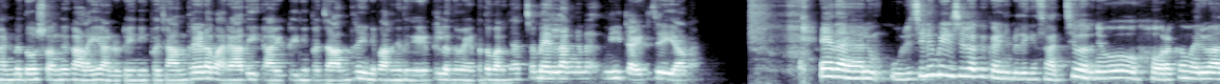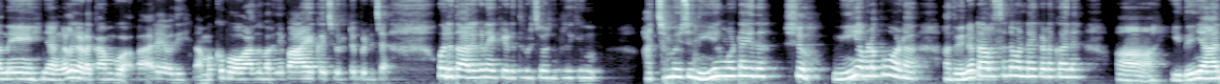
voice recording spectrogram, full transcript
കണ്ണുദോഷം അങ്ങ് കളയാണ് കേട്ടോ. ഇനിയിപ്പോൾ ചന്ദ്രയുടെ പരാതി ആയിട്ട് ഇനിയിപ്പോൾ ചന്ദ്ര ഇനി പറഞ്ഞത് കേട്ടില്ലെന്ന് വേണ്ടത് പറഞ്ഞ് അച്ഛമ്മ എല്ലാം അങ്ങനെ നീറ്റായിട്ട് ചെയ്യാണ്. ഏതായാലും ഉഴിച്ചിലും പിഴിച്ചിലും ഒക്കെ കഴിഞ്ഞപ്പോഴത്തേക്കും സച്ചി പറഞ്ഞു ഓ ഉറക്കം വരുവാന്നേ ഞങ്ങൾ കിടക്കാൻ പോവാ. ഭാരവതി നമുക്ക് പോകാന്ന് പറഞ്ഞ് പായൊക്കെ ചുരുട്ടി പിടിച്ച ഒരു തലകണയൊക്കെ എടുത്ത് പിടിച്ച് വന്നപ്പോഴത്തേക്കും അച്ഛൻ ചോദിച്ചു നീ എങ്ങോട്ടാ ഇത്? ഷോ നീ എവിടെ പോവാടാ. അത് പിന്നെ ടെറസിന്റെ മണ്ടേ കിടക്കാന്. ആ ഇത് ഞാൻ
